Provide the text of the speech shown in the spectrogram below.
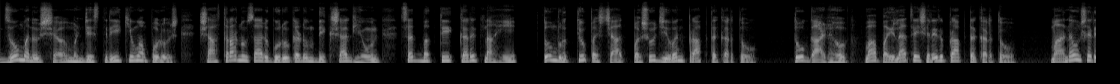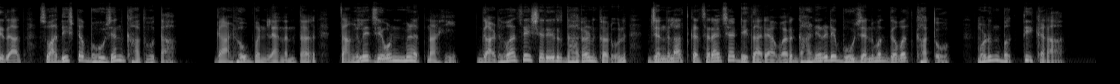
जो मनुष्य म्हणजे स्त्री किंवा पुरुष शास्त्रानुसार गुरुकडून दीक्षा घेऊन सद्भक्ती करत नाही तो मृत्यू पश्चात पशु जीवन प्राप्त करतो. तो गाढव वा बैलाचे शरीर प्राप्त करतो. मानव शरीरात स्वादिष्ट भोजन खात होता. गाढव बनल्यानंतर चांगले जेवण मिळत नाही. गाढवाचे शरीर धारण करून जंगलात कचऱ्याच्या ढिगाऱ्यावर घाणेरडे भोजन व गवत खातो. म्हणून भक्ती करा.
